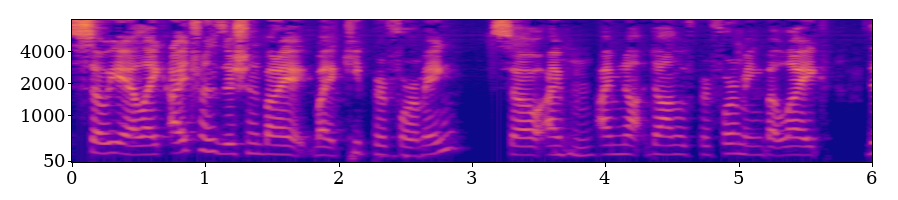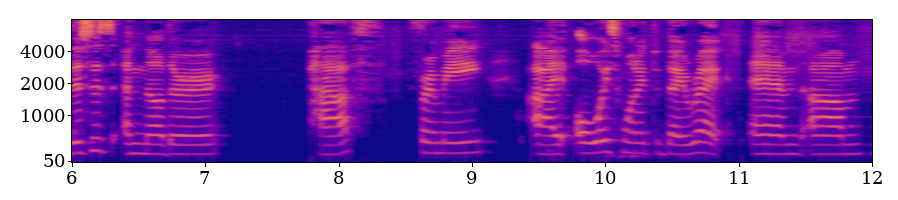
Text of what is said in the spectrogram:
so yeah, like I transitioned, but I, but I keep performing. So I'm mm-hmm. I'm not done with performing, but like this is another path for me. I always wanted to direct, and um,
